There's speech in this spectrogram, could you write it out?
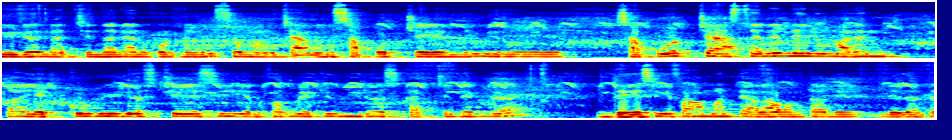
వీడియో నచ్చిందని అనుకుంటున్నాను. సో మన ఛానల్ని సపోర్ట్ చేయండి. మీరు సపోర్ట్ చేస్తేనే నేను మరింత ఎక్కువ వీడియోస్ చేసి ఇన్ఫర్మేటివ్ వీడియోస్ ఖచ్చితంగా దేశీ ఫామ్ అంటే ఎలా ఉంటుంది లేదంటే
